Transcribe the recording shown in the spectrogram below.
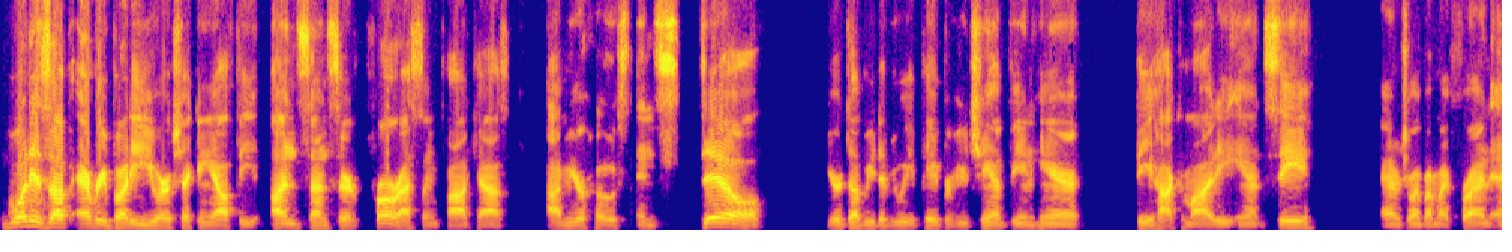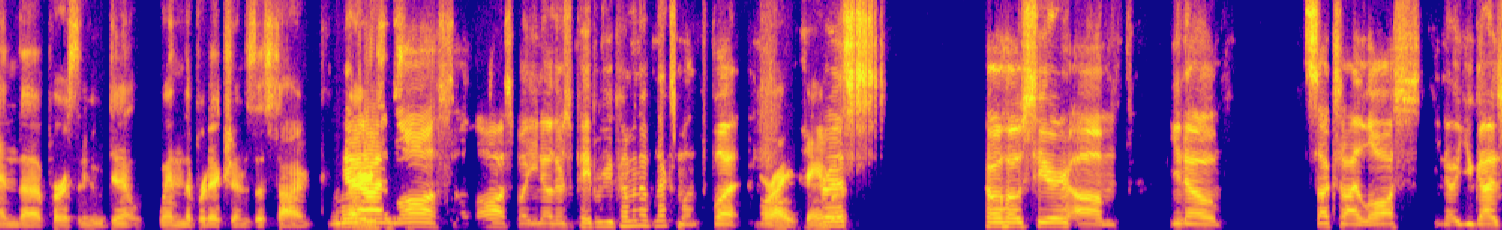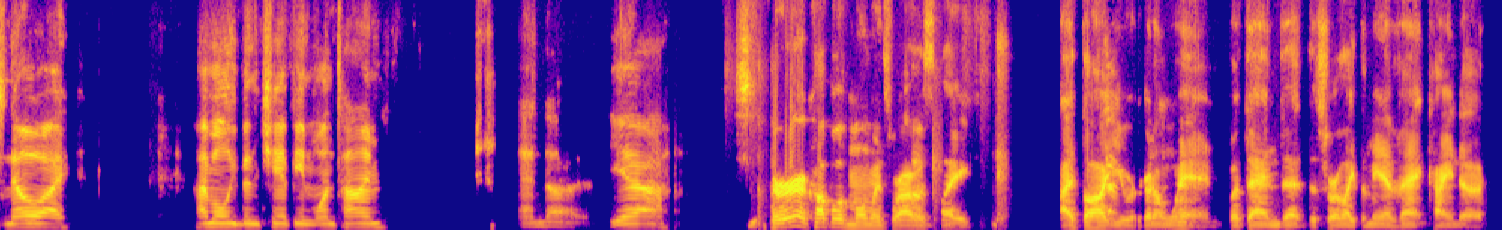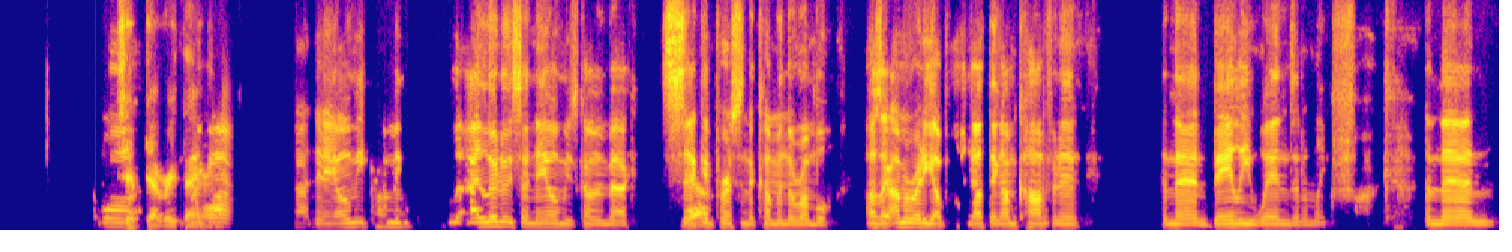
What is up, everybody? You are checking out the Uncensored Pro Wrestling Podcast. I'm your host and still your WWE pay per view champion here, the hot commodity Ant C. And I'm joined by my friend and the person who didn't win the predictions this time. Yeah, I lost. I lost, but you know, there's a pay per view coming up next month. But all right. Chris, co-host here. Um, you know, sucks that I lost. You know, you guys know I I've only been champion one time. And uh yeah. There were a couple of moments where I was like I thought you were gonna win, but then that the sort of like the main event kind of well, tipped everything. Got, got Naomi coming. I literally said Naomi's coming back. Second yeah. person to come in the Rumble. I was like, I'm already up nothing. I'm confident. And then Bayley wins, and I'm like, fuck. And then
